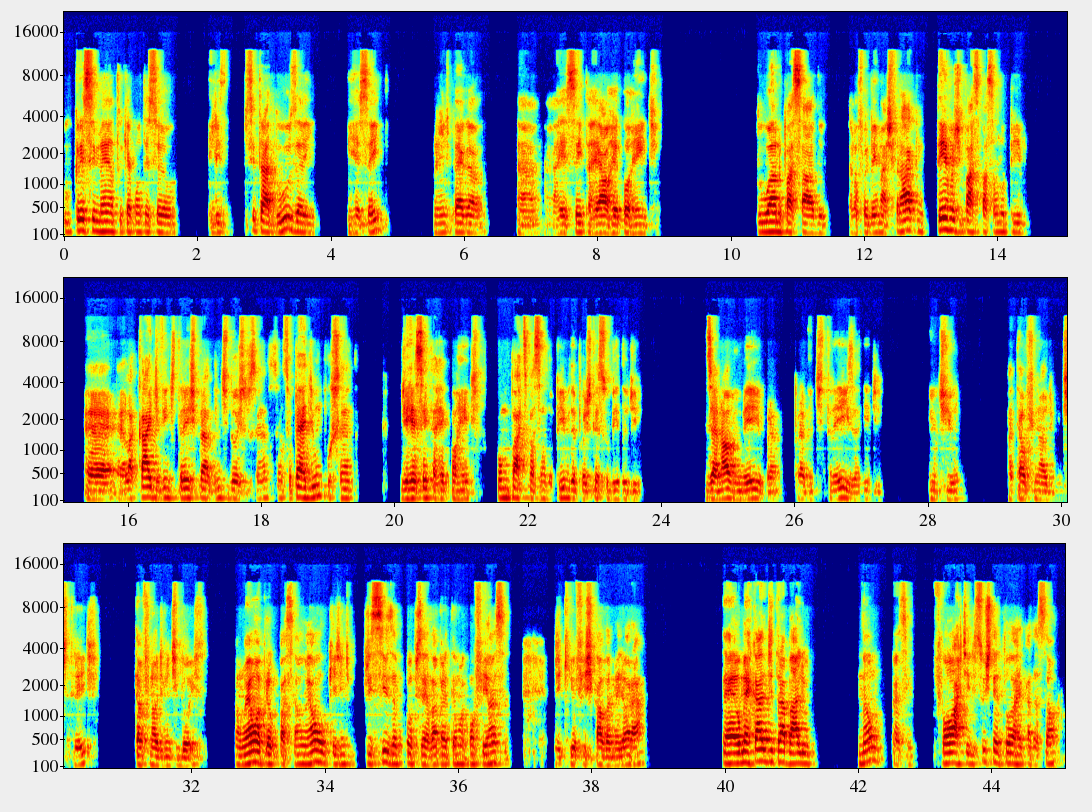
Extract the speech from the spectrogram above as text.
o crescimento que aconteceu ele se traduza em, em receita. A gente pega a, a receita real recorrente do ano passado, ela foi bem mais fraca. Em termos de participação no PIB, é, ela cai de 23% para 22%. Então, você perde 1% de receita recorrente como participação do PIB, depois de ter subido de 19,5% para, para 23%, ali, de 21% até o final de 23, até o final de 22. Então é uma preocupação, é algo que a gente precisa observar para ter uma confiança de que o fiscal vai melhorar. É, o mercado de trabalho não assim forte, ele sustentou a arrecadação.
